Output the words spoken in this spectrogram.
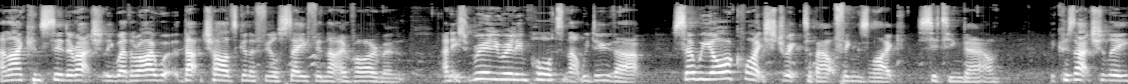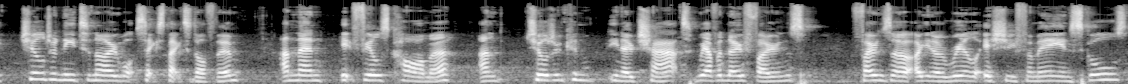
and I consider actually whether I w- that child's going to feel safe in that environment. And it's really, really important that we do that. So we are quite strict about things like sitting down because actually children need to know what's expected of them and then it feels calmer and children can, you know, chat. We have a no phones. Phones are, are you know, a real issue for me in schools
